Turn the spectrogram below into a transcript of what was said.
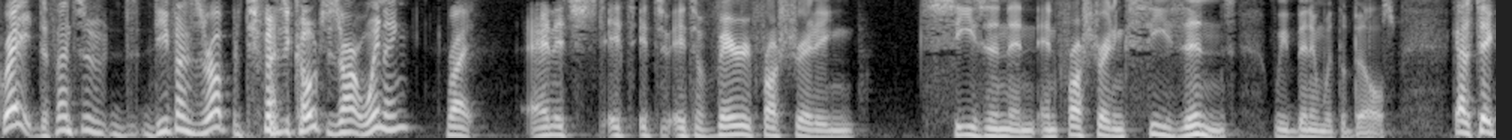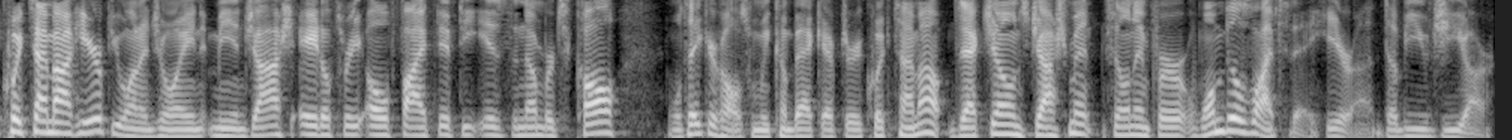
great defensive d- defenses are up, but defensive coaches aren't winning, Right. and it's it's it's it's a very frustrating season and, and frustrating seasons we've been in with the Bills. Got to take a quick time out here if you want to join me and Josh. 803-0550 is the number to call. We'll take your calls when we come back after a quick timeout. Zach Jones, Josh Mint filling in for One Bills Live today here on WGR.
